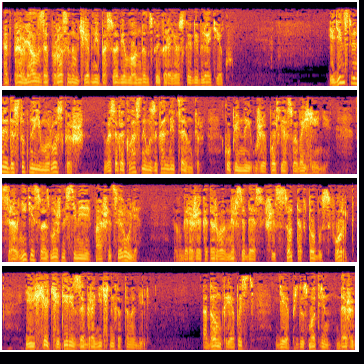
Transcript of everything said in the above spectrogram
отправлял запросы на учебные пособия в Лондонскую королевскую библиотеку. Единственная доступная ему роскошь высококлассный музыкальный центр, купленный уже после освобождения. Сравните с возможностями Паши Цируля, в гараже которого «Мерседес 600», автобус «Форд» и еще четыре заграничных автомобиля. А дом-крепость, где предусмотрен даже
